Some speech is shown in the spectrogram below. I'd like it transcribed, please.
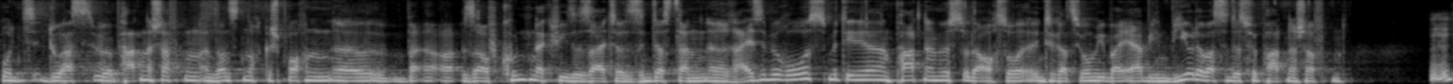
Und du hast über Partnerschaften ansonsten noch gesprochen, äh, also auf Kundenakquise-Seite. Sind das dann äh, Reisebüros, mit denen ihr dann partnern müsst oder auch so Integration wie bei Airbnb oder was sind das für Partnerschaften? Mhm.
